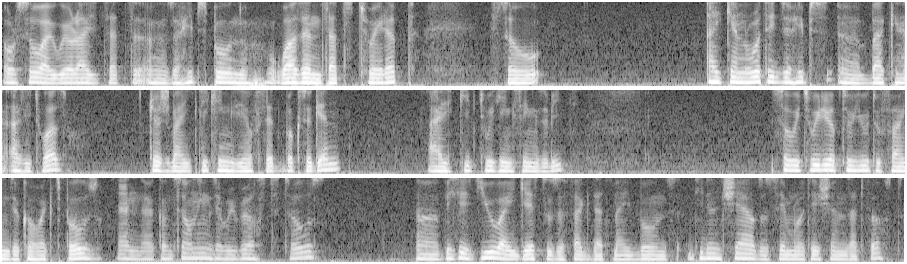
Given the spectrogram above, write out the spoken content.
also I realized that uh, the hip bone wasn't that straight up so I can rotate the hips uh, back as it was. Just by clicking the offset box again I'll keep tweaking things a bit. So it's really up to you to find the correct pose. And uh, concerning the reversed toes uh, this is due, I guess, to the fact that my bones didn't share the same rotations at first.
